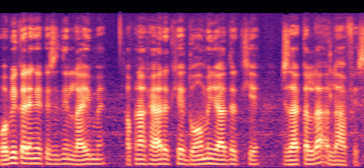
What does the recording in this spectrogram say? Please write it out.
वो भी करेंगे किसी दिन लाइव में। अपना ख्याल रखिए दुआ में याद रखिए। जजाकल्ला अल्लाह हाफिज़।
